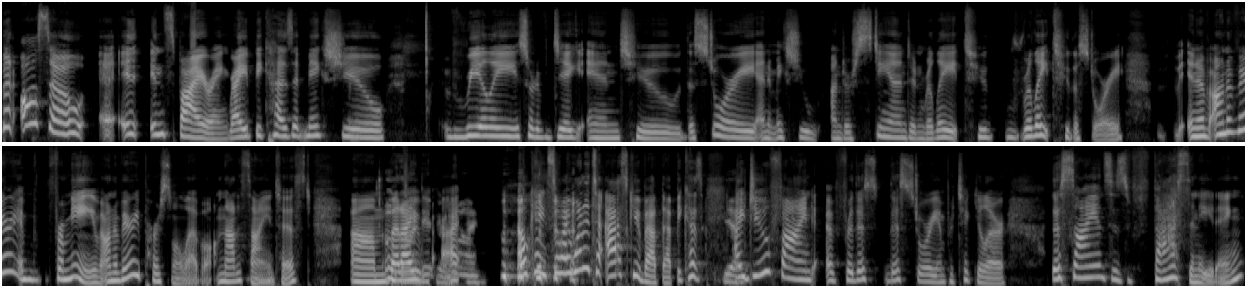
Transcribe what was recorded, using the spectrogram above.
but also uh, inspiring right? Because it makes you really sort of dig into the story and it makes you understand and relate to relate to the story and on a very for me on a very personal level i'm not a scientist um, oh, but God, I, I okay so i wanted to ask you about that because yeah. i do find uh, for this this story in particular the science is fascinating,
